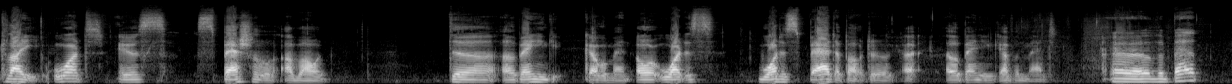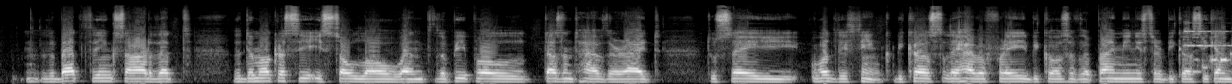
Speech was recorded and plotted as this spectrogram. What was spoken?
Clyde, what is special about the Albanian government, or what is what is bad about the uh, Albanian government? Uh, the bad the bad things are that the democracy is so low and the people doesn't have the right to say what they think because they have afraid because of the prime minister because he can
